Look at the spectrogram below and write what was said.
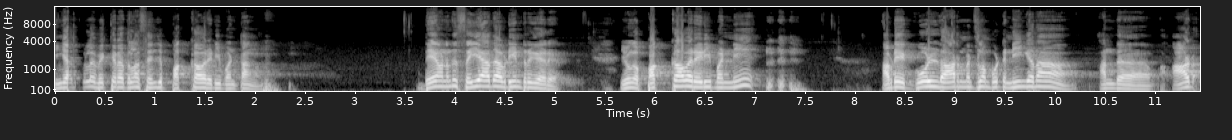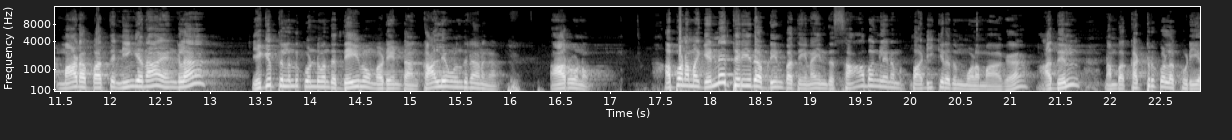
இங்கே அதுக்குள்ள விக்கிரகத்தெல்லாம் செஞ்சு பக்காவாக ரெடி பண்ணிட்டாங்க. தேவன் வந்து செய்யாத அப்படின்ட்டுருக்காரு இவங்க பக்காவாக ரெடி பண்ணி அப்படியே கோல்டு ஆர்னமெண்ட்ஸ்லாம் போட்டு நீங்கள் தான் அந்த ஆட் மாடை பார்த்து நீங்கள் தான் எங்களை எகிப்திலேருந்து கொண்டு வந்த தெய்வம் அப்படின்ட்டாங்க. காலையும் விழுந்துட்டானுங்க ஆர்வணம் அப்போ நமக்கு என்ன தெரியுது அப்படின்னு பார்த்தீங்கன்னா இந்த சாபங்களை நம்ம படிக்கிறது மூலமாக அதில் நம்ம கற்றுக்கொள்ளக்கூடிய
